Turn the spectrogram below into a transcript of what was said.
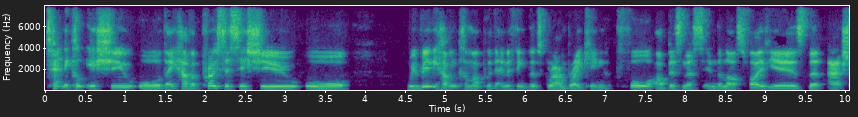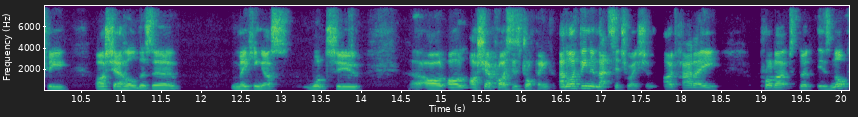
technical issue, or they have a process issue, or we really haven't come up with anything that's groundbreaking for our business in the last five years that actually our shareholders are making us want to uh, our, our, our, share price is dropping. And i've been in that situation. I've had a product that is not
